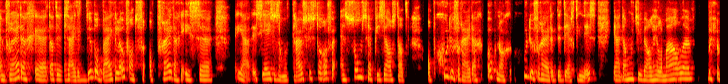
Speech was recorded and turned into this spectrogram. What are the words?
En vrijdag, eh, dat is eigenlijk dubbel bijgeloof. Want op vrijdag is, eh, ja, is Jezus aan het kruis gestorven. En soms heb je zelfs dat op Goede Vrijdag ook nog Goede Vrijdag de dertiende is. Ja, dan moet je wel helemaal eh,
